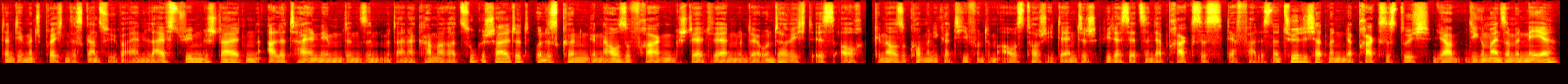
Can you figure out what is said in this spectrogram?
dann dementsprechend das Ganze über einen Livestream gestalten. Alle Teilnehmenden sind mit einer Kamera zugeschaltet und es können genauso Fragen gestellt werden und der Unterricht ist auch genauso kommunikativ und im Austausch identisch, wie das jetzt in der Praxis der Fall ist. Natürlich hat man in der Praxis durch ja, die gemeinsame Nähe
